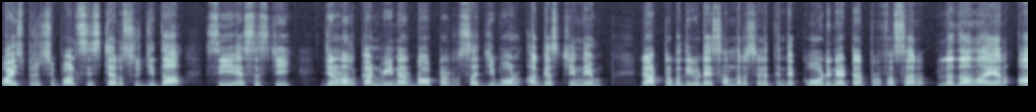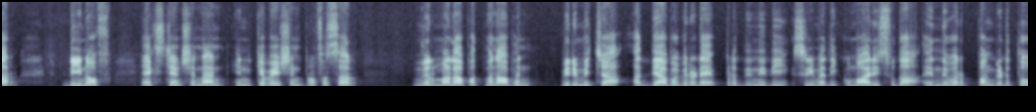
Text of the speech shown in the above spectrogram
vice principal sister Sujitha C S S T general convener doctor Sajimol Augustine M രാഷ്ട്രപതിയുടെ സന്ദർശനത്തിന്റെ coordinator professor Latha Nair R dean of extension and incubation professor Nirmala Padmanabhan വിരമിച്ച അധ്യാപകരുടെ പ്രതിനിധി ശ്രീമതി കുമാരി സുധ എന്നിവർ പങ്കെടുത്തു.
